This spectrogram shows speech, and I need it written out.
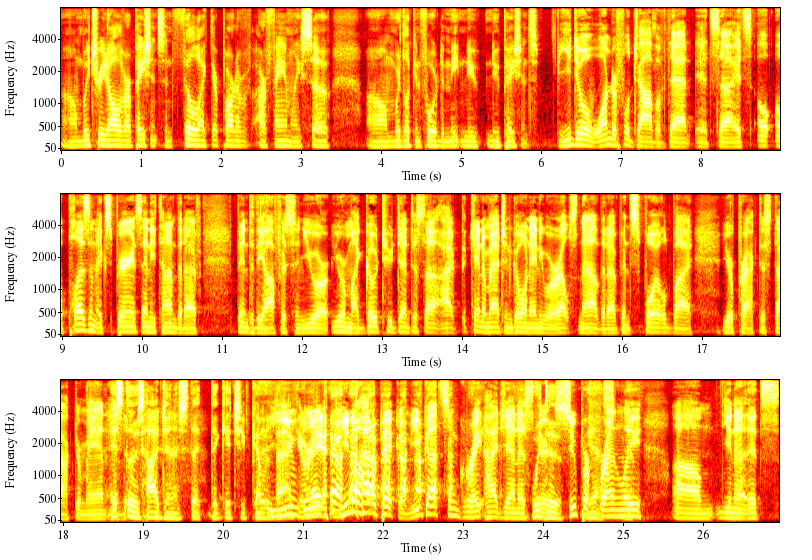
Um, we treat all of our patients and feel like they're part of our family. So we're looking forward to meeting new new patients. You do a wonderful job of that. It's uh, it's a, a, pleasant experience anytime that I've been to the office, and you are you are my go to dentist. Uh, I can't imagine going anywhere else now that I've been spoiled by your practice, Doctor Mann. It's those hygienists that, that get you coming back, you, right? You, you, know how to pick them. You've got some great hygienists. We They're do. super yes, friendly. Yeah. Um, you know, it's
